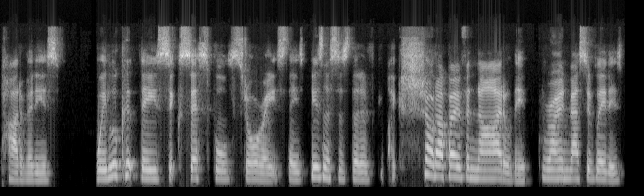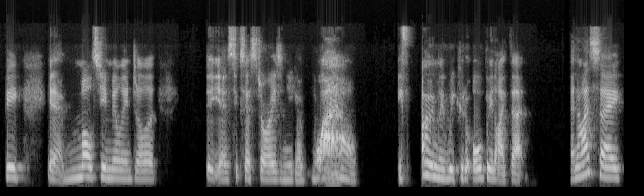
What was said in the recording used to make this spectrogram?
part of it is we look at these successful stories these businesses that have like shot up overnight or they've grown massively these big you know multi-million dollar you know, success stories and you go wow if only we could all be like that. And I say,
